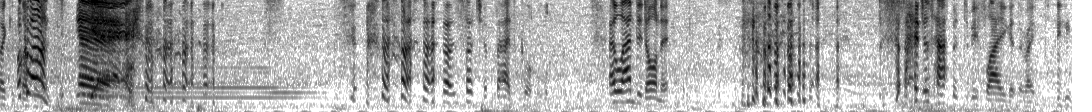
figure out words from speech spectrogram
Oh, come on! Yeah! that was such a bad goal. I landed on it. I just happened to be flying at the right point.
